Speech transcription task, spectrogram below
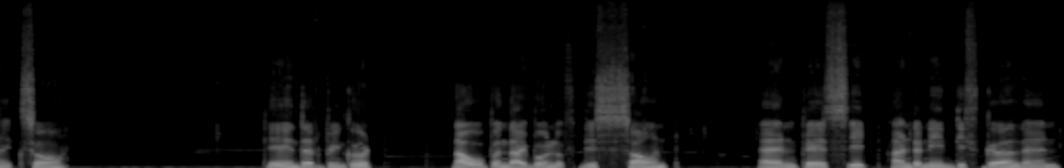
like so. Okay that'll be good. Now open the eyeball of this sound and place it underneath this girl and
